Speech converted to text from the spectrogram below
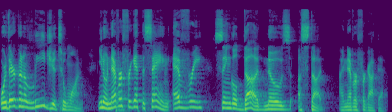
or they're going to lead you to one. You know, never forget the saying, every single dud knows a stud. I never forgot that.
